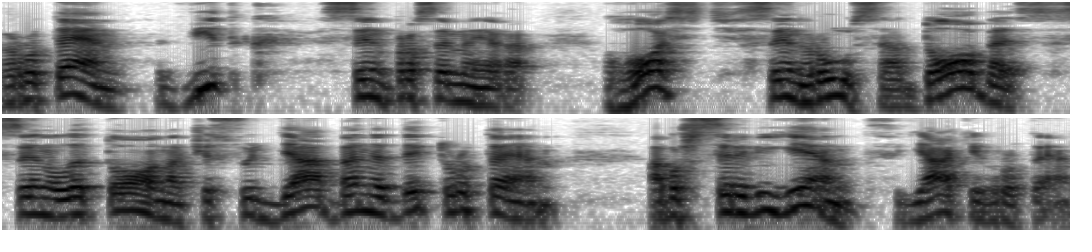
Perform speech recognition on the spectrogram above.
Рутен, Вітк, син Просемира. Гость, син Руса, Добес, син Летона, чи суддя Бенедикт Рутен, або ж сервієнт Яків Рутен.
